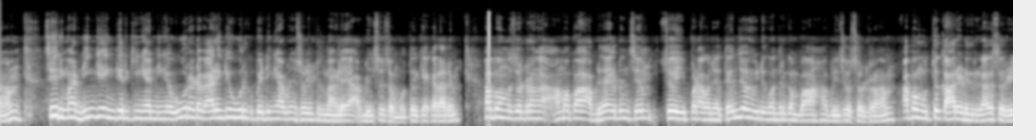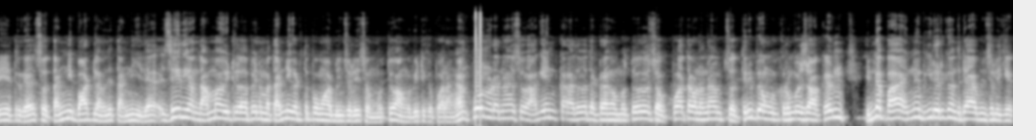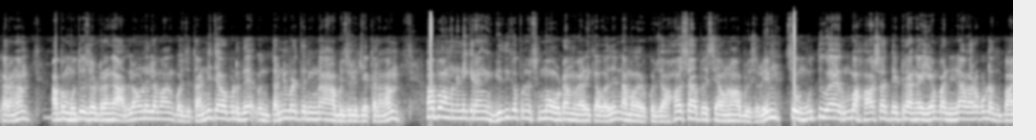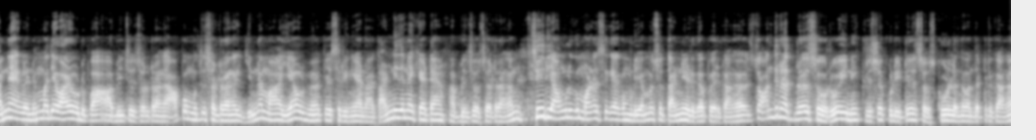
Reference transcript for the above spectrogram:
சரிம்மா நீங்கள் இங்கே இருக்கீங்க நீங்கள் ஊரோட வேற எங்கேயோ ஊருக்கு போயிட்டீங்க அப்படின்னு சொல்லிட்டு இருந்தாங்களே அப்படின்னு சொல்லி ஸோ முத்து கேட்குறாரு அப்போ அவங்க சொல்கிறாங்க ஆமாப்பா அப்படிதான் இருந்துச்சு. ஸோ இப்போ நான் கொஞ்சம் தெரிஞ்சவங்க வீட்டுக்கு வந்திருக்கேன்ப்பா அப்படின்னு சொல்லி சொல்கிறாங்க அப்போ முத்து கார் எடுக்கிறதுக்காக ஸோ ரெடி ஸோ தண்ணி பாட்டில் வந்து தண்ணி இல்லை. சரி அந்த அம்மா வீட்டில் போய் நம்ம தண்ணி எடுத்து போவோம் அப்படின்னு சொல்லி ஸோ முத்து அவங்க வீட்டுக்கு போகிறாங்க போன உடனே ஸோ அகைன் கதவை தட்டுறாங்க முத்து. ஸோ பார்த்த உடனே ஸோ திருப்பி அவங்களுக்கு ரொம்ப ஷாக்கு என்னப்பா இன்னும் வீடு வரைக்கும் வந்துட்டேன் அப்படின்னு சொல்லி கேட்குறாங்க அப்போ முத்து சொல்கிறாங்க அதெல்லாம் ஒன்றும் இல்லைம்மா கொஞ்சம் தண்ணி தேவைப்படுது கொஞ்சம் தண்ணி மட்டும் தரீங்களா அப்படின்னு சொல்லி கேட்குறாங்க அப்போ அவங்க நினைக்கிறாங்க இதுக்கப்புறம் சும்மா ஓட்டாமல் வேலைக்கு ஆகாது நம்ம கொஞ்சம் ஹாஷாக பேசி ஆகணும் அப்படின்னு சொல்லி. ஸோ முத்துவை ரொம்ப ஹாஷாக திட்டுறாங்க. ஏன்பா நிலா வரக்கூடாதுப்பா. என்ன எங்களை நிம்மதியாக வாழ விடுப்பா? அப்படின்னு சொல்லி சொல்கிறாங்க அப்போ முத்து சொல்கிறாங்க என்னம்மா ஏன் இப்படி பேசுகிறீங்க நான் தண்ணி தானே கேட்டேன் அப்படின்னு சொல்லி சொல்கிறாங்க சரி அவங்களுக்கு மனசு கேட்க முடியாமல் ஸோ தண்ணி எடுக்க போயிருக்காங்க. ஸோ அந்த நேரத்தில் ஸோ ரோஹினி கிருஷ்ண கூட்டிகிட்டு ஸோ ஸ்கூல்லேருந்து வந்துட்டு இருக்காங்க.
